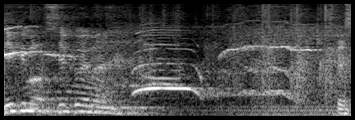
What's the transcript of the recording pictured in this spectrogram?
Díky moc, děkujeme. Jste.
